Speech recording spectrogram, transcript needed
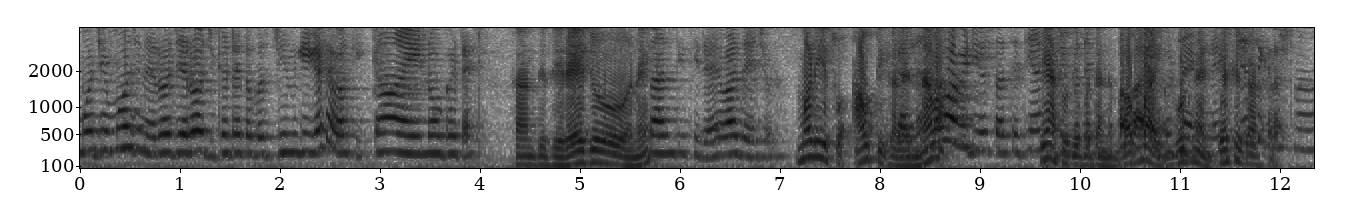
મોજે મોજ ને રોજે રોજ ઘટે તો બસ જિંદગી ઘટે બાકી કાંઈ નો ઘટે. શાંતિથી રહેજો અને શાંતિથી રહેવા દેજો. મળીશું આવતીકાલે નવા વીડિયો સાથે ત્યાં સુધી બધાને બાય ગુડ good જય શ્રી. કૃષ્ણ.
